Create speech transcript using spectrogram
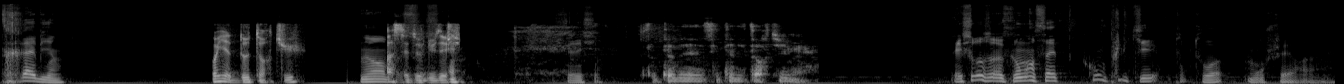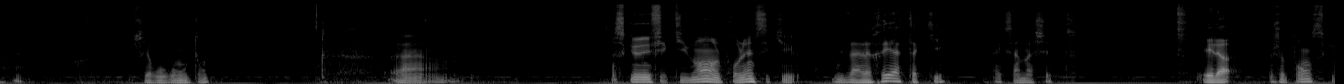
Très bien. Ouais, il y a deux tortues. Non, Ah c'est devenu des chiens. C'est des chiens. C'était des, c'était des tortues, mais. Les choses euh, commencent à être compliquées pour toi, mon cher, euh, cher. Euh, parce que effectivement, le problème c'est qu'il va le réattaquer avec sa machette. Et là, je pense que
